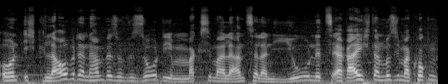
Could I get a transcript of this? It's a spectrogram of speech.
Und ich glaube, dann haben wir sowieso die maximale Anzahl an Units erreicht. Dann muss ich mal gucken,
